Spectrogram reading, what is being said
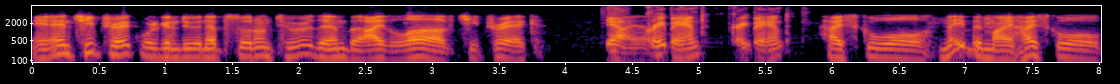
And Cheap Trick, we're going to do an episode on two of them, but I love Cheap Trick. yeah, My, uh, great band, great band. high school, maybe my high school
